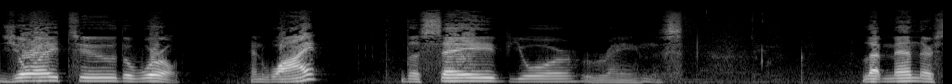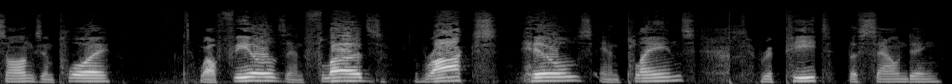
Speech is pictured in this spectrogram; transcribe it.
Joy to the world. And why? The Savior reigns. Let men their songs employ, while fields and floods, rocks, hills, and plains repeat the sounding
